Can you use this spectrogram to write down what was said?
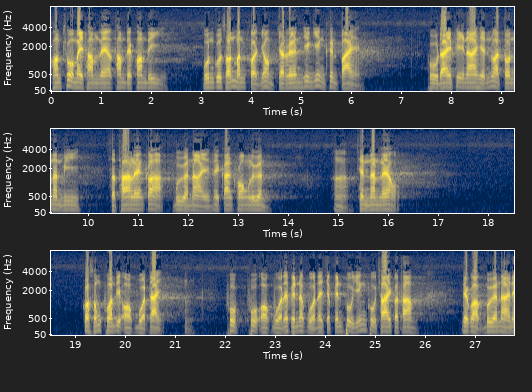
ความชั่วไม่ทำแล้วทำแต่ความดี บุญกุศลมันก็ย่อมเจริญยิ่งยิ่งขึ้นไป ผู้ใดพิจารณาเห็นว่าตนนั่นมี ศรัทธาแรงกล้าเบื่อหน่ายในการครองเรือนเช่นนั้นแล้ว ก็สมควรที่ออกบวชได้ ผู้ผู้ออกบวชได้เป็นนักบวชได้จะเป็นผู้หญิงผู้ชายก็ตาม เรียกว่าเบื่อหน่ายใน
